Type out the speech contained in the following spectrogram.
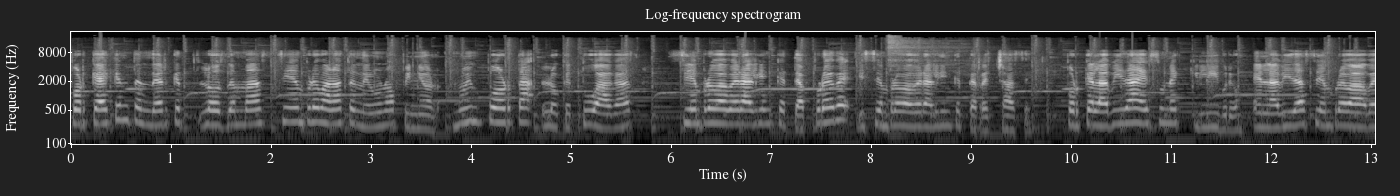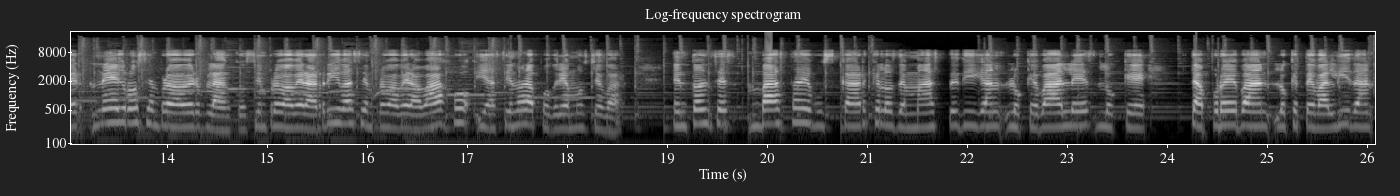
Porque hay que entender que los demás siempre van a tener una opinión. No importa lo que tú hagas, Siempre va a haber alguien que te apruebe y siempre va a haber alguien que te rechace. Porque la vida es un equilibrio. En la vida siempre va a haber negro, siempre va a haber blanco, siempre va a haber arriba, siempre va a haber abajo y así no la podríamos llevar. Entonces, basta de buscar que los demás te digan lo que vales, lo que te aprueban, lo que te validan.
